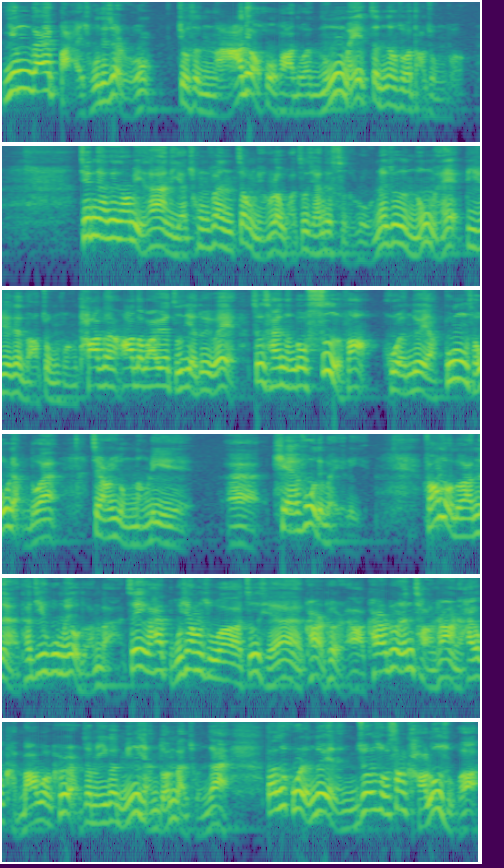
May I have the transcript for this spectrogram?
应该摆出的阵容就是拿掉霍华德，浓眉真正说打中锋。今天这场比赛呢，也充分证明了我之前的思路，那就是浓眉必须得打中锋，他跟阿德巴约直接对位，这才能够释放湖人队啊攻守两端这样一种能力。呃，天赋的威力，防守端呢，他几乎没有短板。这个还不像说之前凯尔特人啊，凯尔特人场上呢还有肯巴沃克这么一个明显短板存在。但是湖人队呢，你就说上卡鲁索，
